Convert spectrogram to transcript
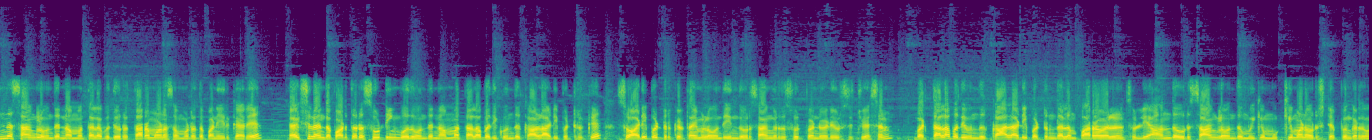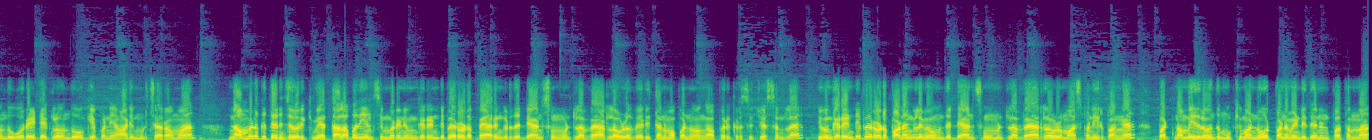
இந்த சாங்கில் வந்து நம்ம தளபதி ஒரு தரமான சம்பவத்தை பண்ணியிருக்காரு. ஆக்சுவலாக இந்த படத்தோட ஷூட்டிங் போது வந்து நம்ம தளபதிக்கு வந்து கால் அடிபட்டிருக்கு. ஸோ அடிபட்டிருக்கிற டைமில் வந்து இந்த ஒரு சாங் ஷூட் பண்ண வேண்டிய ஒரு சுச்சுவேஷன் பட் தளபதி வந்து கால் அடிபட்டிருந்தாலும் பரவாயில்லன்னு சொல்லி அந்த ஒரு சாங்கில் வந்து மிக முக்கியமான ஒரு ஸ்டெப்புங்கிறது வந்து ஒரே டேக்கில் வந்து ஓகே பண்ணி ஆடி முடிச்சாராம? நம்மளுக்கு தெரிஞ்ச வரைக்குமே தளபதி அண்ட் சிம்மரன் இவங்க ரெண்டு பேரோட பேருங்கிறது டான்ஸ் மூமெண்ட்டில் வேற லெவலில் வெறித்தனமாக பண்ணுவாங்க அப்போ இருக்கிற சுச்சுவேஷனில் இவங்க ரெண்டு பேரோட படங்களுமே வந்து டான்ஸ் மூமெண்ட்டில் வேற லெவலில் மாஸ் பண்ணியிருப்பாங்க. பட் நம்ம இதில் வந்து முக்கியமா நோட் பண்ண வேண்டியது என்னன்னு பார்த்தோம்னா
